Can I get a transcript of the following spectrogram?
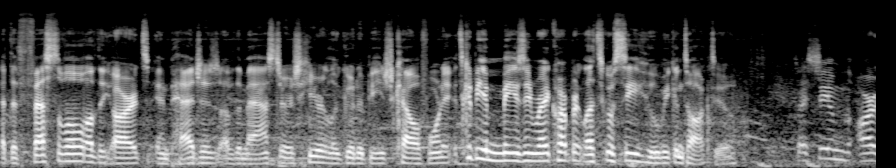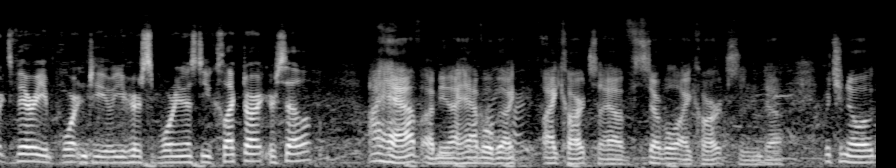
at the Festival of the Arts and Pageants of the Masters here in Laguna Beach, California. It's going to be amazing red carpet. Let's go see who we can talk to. So I assume art's very important to you. You're here supporting us. Do you collect art yourself? I have. I mean, I have over iCarts. I have several iCarts, and uh, but you know,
